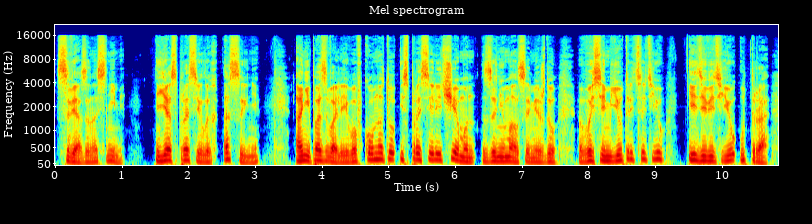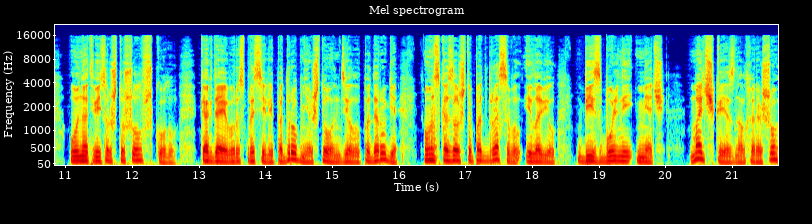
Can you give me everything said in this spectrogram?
связано с ними. Я спросил их о сыне. Они позвали его в комнату и спросили, чем он занимался между восемью тридцатью и девятью утра. Он ответил, что шел в школу. Когда его расспросили подробнее, что он делал по дороге, он сказал, что подбрасывал и ловил бейсбольный мяч – Мальчика я знал хорошо,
